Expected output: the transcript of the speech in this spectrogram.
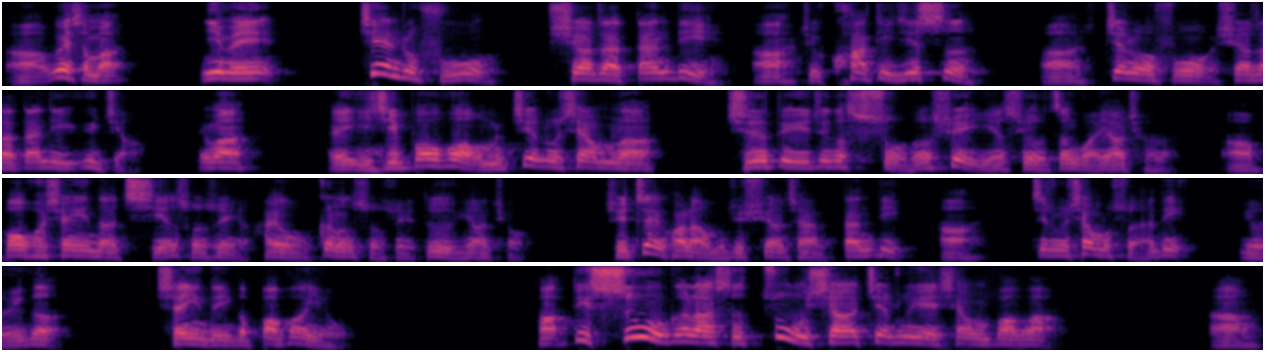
啊，为什么？因为建筑服务需要在当地啊，就跨地级市啊，建筑服务需要在当地预缴，对吧？呃，以及包括我们建筑项目呢，其实对于这个所得税也是有征管要求的啊，包括相应的企业所得税还有个人所得税都有要求。所以这一块呢，我们就需要向当地啊，建筑项目所在地有一个相应的一个报告业务。好，第十五个呢是注销建筑业项目报告，啊，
